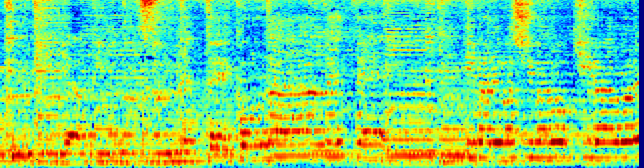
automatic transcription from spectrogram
無理やり連れてこられて。今では島の嫌われ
